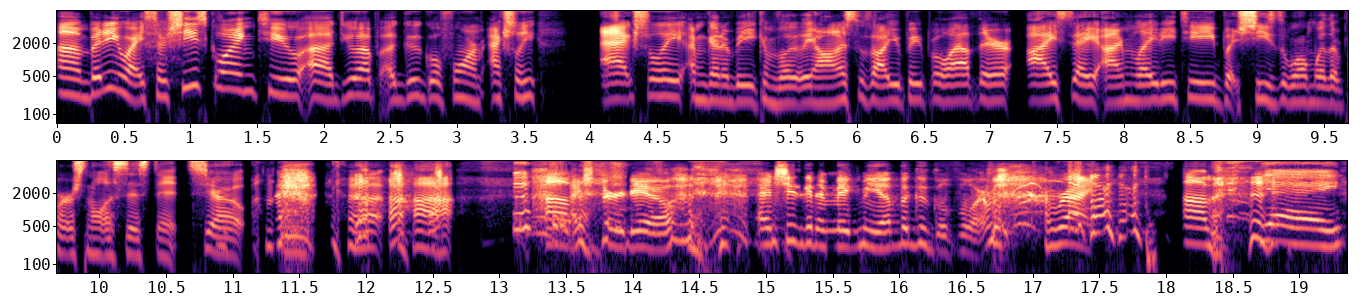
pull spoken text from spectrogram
Um, but anyway, so she's going to uh, do up a Google form. Actually, actually, I'm going to be completely honest with all you people out there. I say I'm Lady T, but she's the one with a personal assistant. So. Um, I sure do. and she's gonna make me up a Google form. right. Um, Yay.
